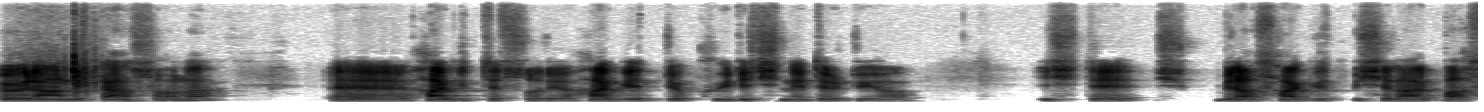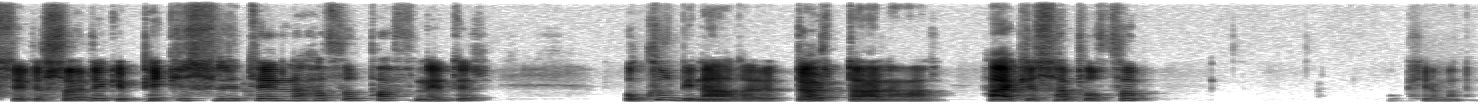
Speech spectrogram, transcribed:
öğrendikten sonra e, Hagrid'e soruyor. Hagrid diyor Quidditch nedir diyor. İşte biraz Hagrid bir şeyler bahsediyor. Sonra diyor ki peki Slytherin ile Hufflepuff nedir? Okul binaları dört tane var. Herkes Hufflepuff okuyamadım.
